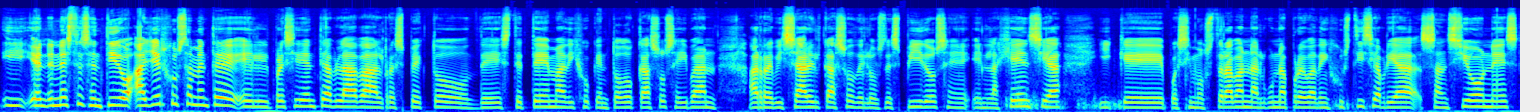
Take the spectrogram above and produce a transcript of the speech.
Y en, en, este sentido, ayer justamente el presidente hablaba al respecto de este tema, dijo que en todo caso se iban a revisar el caso de los despidos en, la agencia y que pues si mostraban alguna prueba de injusticia habría sanciones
